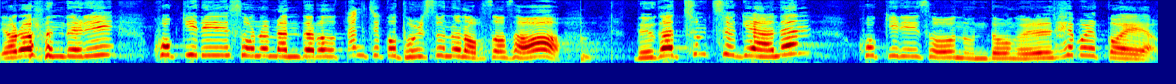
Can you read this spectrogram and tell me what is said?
여러분들이 코끼리 손을 만들어서 땅 짚고 돌 수는 없어서 뇌가 춤추게 하는 코끼리 손 운동을 해볼 거예요.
